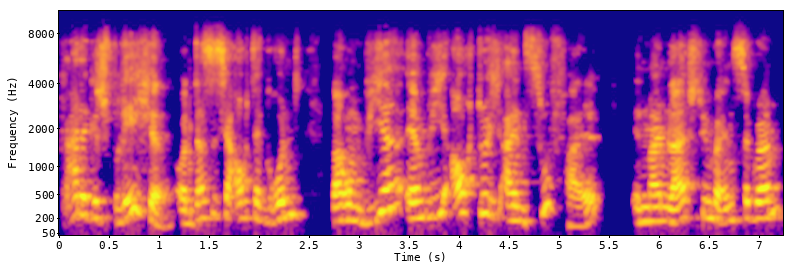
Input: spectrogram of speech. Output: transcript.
gerade Gespräche. Und das ist ja auch der Grund, warum wir irgendwie auch durch einen Zufall in meinem Livestream bei Instagram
